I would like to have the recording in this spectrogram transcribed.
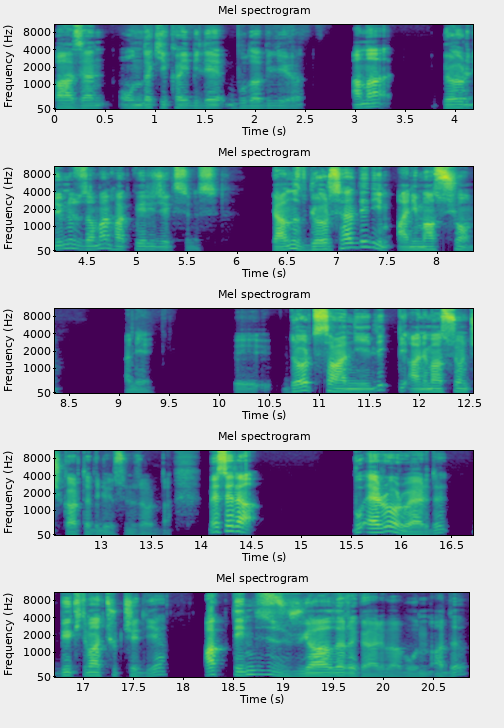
Bazen 10 dakikayı bile bulabiliyor. Ama gördüğünüz zaman hak vereceksiniz. Yalnız görsel dediğim animasyon. Hani e, 4 saniyelik bir animasyon çıkartabiliyorsunuz orada. Mesela bu error verdi. Büyük ihtimal Türkçe diye. Akdeniz Rüyaları galiba bunun adı.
